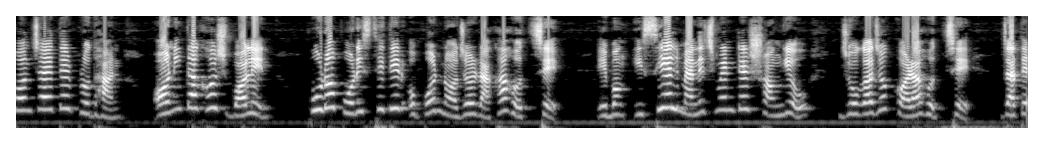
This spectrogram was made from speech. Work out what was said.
পঞ্চায়েতের প্রধান অনিতা ঘোষ বলেন, পুরো পরিস্থিতির ওপর নজর রাখা হচ্ছে এবং ইসিএল ম্যানেজমেন্টের সঙ্গেও যোগাযোগ করা হচ্ছে যাতে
